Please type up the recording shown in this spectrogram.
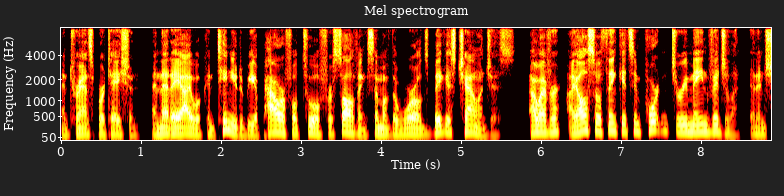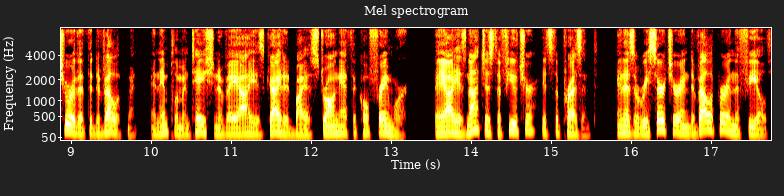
and transportation, and that AI will continue to be a powerful tool for solving some of the world's biggest challenges. However, I also think it's important to remain vigilant and ensure that the development and implementation of AI is guided by a strong ethical framework. AI is not just the future, it's the present. And as a researcher and developer in the field,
